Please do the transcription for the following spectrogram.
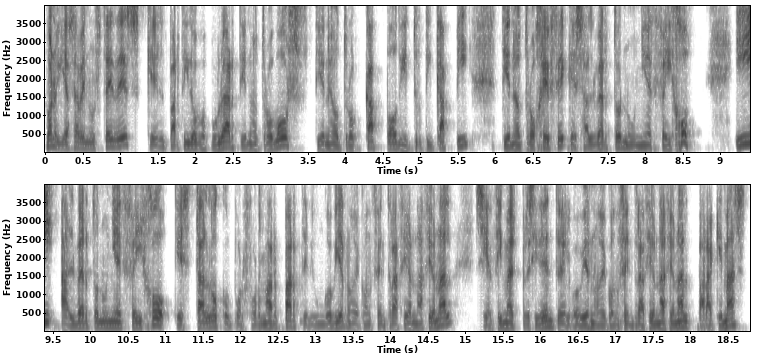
Bueno, ya saben ustedes que el Partido Popular tiene otro voz, tiene otro capo di tutti capi, tiene otro jefe que es Alberto Núñez Feijó. Y Alberto Núñez Feijó, que está loco por formar parte de un gobierno de concentración nacional, si encima es presidente del gobierno de concentración nacional, ¿para qué más?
